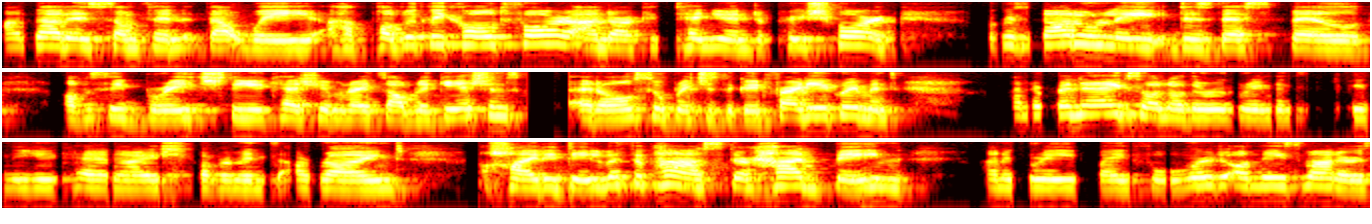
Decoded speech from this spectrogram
and that is something that we have publicly called for and are continuing to push for. Because not only does this bill obviously breach the UK's human rights obligations, it also breaches the Good Friday Agreement. And it reneges on other agreements between the UK and Irish governments around how to deal with the past. There had been an agreed way forward on these matters.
